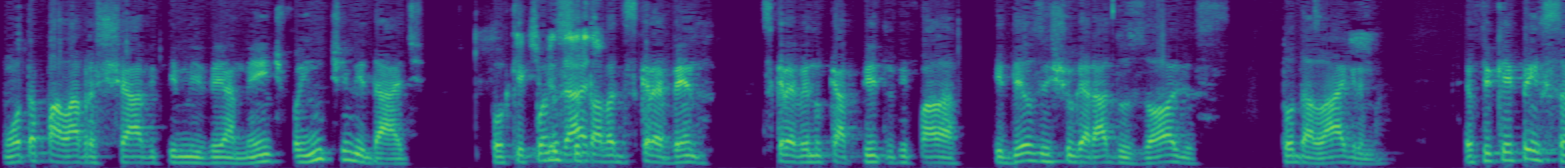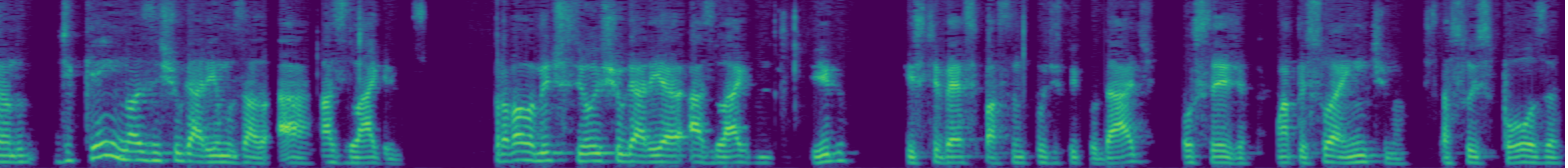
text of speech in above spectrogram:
uma outra palavra-chave que me veio à mente foi intimidade. Porque intimidade. quando você estava descrevendo, descrevendo o capítulo que fala que Deus enxugará dos olhos toda lágrima, eu fiquei pensando de quem nós enxugaríamos a, a, as lágrimas. Provavelmente o Senhor enxugaria as lágrimas do filho que estivesse passando por dificuldade, ou seja, uma pessoa íntima da sua esposa,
